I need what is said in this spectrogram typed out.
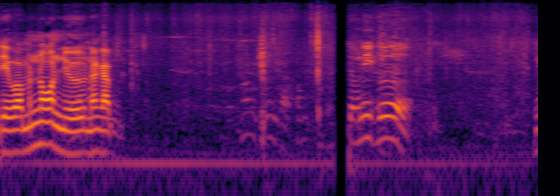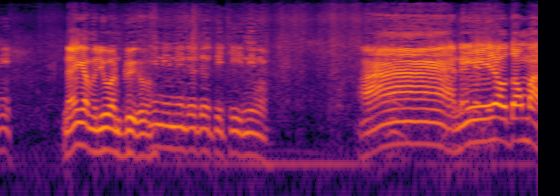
เดี๋ยวว่ามันนอนอยู่นะครับ ตรงนี้คือไหนกับมันอยู่บนปลือกนี่นี่นี่เดี๋ยวเดี๋ยวตีชีนี่มาอ่า นี่เราต้องมา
